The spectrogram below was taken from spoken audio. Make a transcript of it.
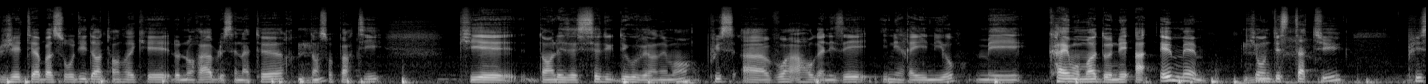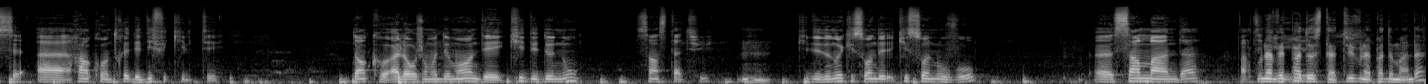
j'ai été abasourdi d'entendre que l'honorable sénateur dans son parti, qui est dans les essais du, du gouvernement, puisse avoir à organiser une réunion, mais qu'à un moment donné, à eux-mêmes, qui ont des statuts, puissent euh, rencontrer des difficultés. Donc, euh, alors je me demande euh, qui de nous sans statut, mhm. qui de nous qui sont, des- qui sont nouveaux, euh, sans mandat Vous n'avez pas de statut, vous n'avez pas de mandat?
